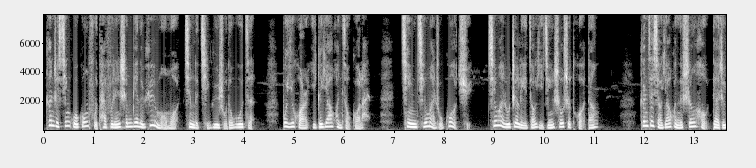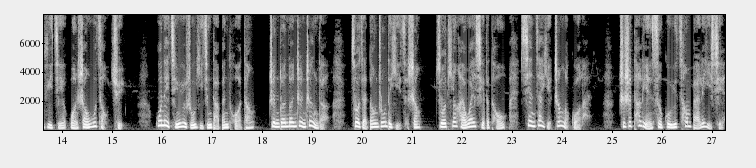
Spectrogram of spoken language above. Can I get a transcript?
跟着兴国公府太夫人身边的玉嬷嬷进了秦玉茹的屋子。不一会儿，一个丫鬟走过来，请秦婉如过去。秦婉如这里早已经收拾妥当，跟在小丫鬟的身后，带着玉洁往上屋走去。屋内秦玉茹已经打扮妥当，正端端正正的坐在当中的椅子上。昨天还歪斜的头，现在也正了过来，只是他脸色过于苍白了一些，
